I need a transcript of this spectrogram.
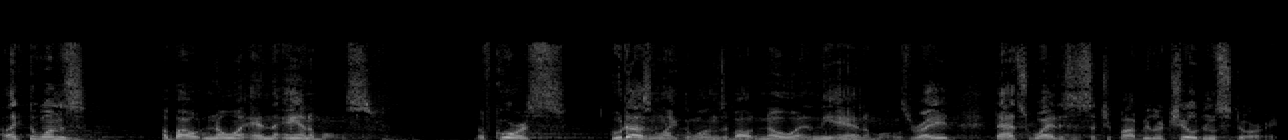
I like the ones about Noah and the animals. Of course, who doesn't like the ones about Noah and the animals, right? That's why this is such a popular children's story.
